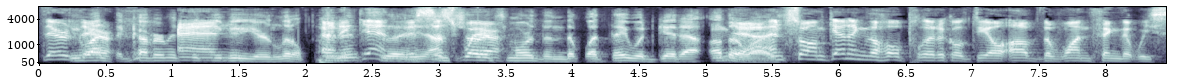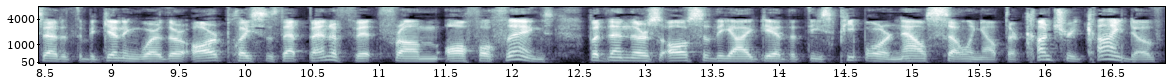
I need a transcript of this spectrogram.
they're You there. want the government and- to give you your little and penance. again, this I'm is sure where- it's more than the, what they would get out Yeah, otherwise. and so I'm getting the whole political deal of the one thing that we said at the beginning where there are places that benefit from awful things. But then there's also the idea that these people are now selling out their country, kind of,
